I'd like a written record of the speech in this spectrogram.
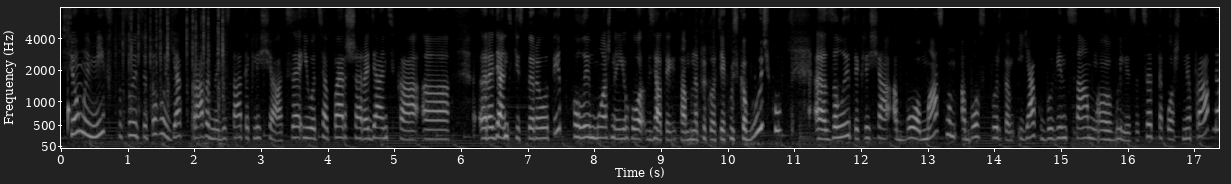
Сьомий міф стосується того, як правильно дістати кліща. Це і оця перша радянська радянський стереотип, коли можна його взяти там, наприклад, якусь каблучку, е, залити кліща або маслом, або спиртом, і якоби він сам е, вилізе. Це також неправда.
